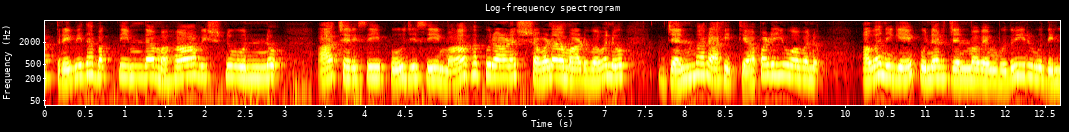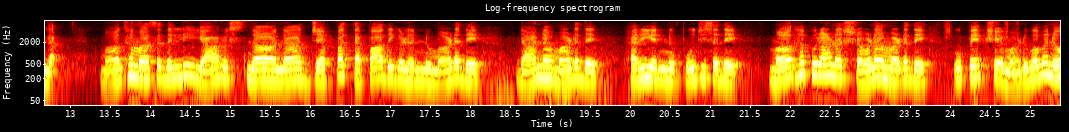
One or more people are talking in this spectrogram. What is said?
ತ್ರಿವಿಧ ಭಕ್ತಿಯಿಂದ ಮಹಾವಿಷ್ಣುವನ್ನು ಆಚರಿಸಿ ಪೂಜಿಸಿ ಮಾಘ ಪುರಾಣ ಶ್ರವಣ ಮಾಡುವವನು ಜನ್ಮರಾಹಿತ್ಯ ಪಡೆಯುವವನು. ಅವನಿಗೆ ಪುನರ್ಜನ್ಮವೆಂಬುದು ಇರುವುದಿಲ್ಲ. ಮಾಘ ಮಾಸದಲ್ಲಿ ಯಾರು ಸ್ನಾನ, ಜಪ, ತಪಾದಿಗಳನ್ನು ಮಾಡದೆ, ದಾನ ಮಾಡದೆ, ಹರಿಯನ್ನು ಪೂಜಿಸದೆ ಮಾಘ ಪುರಾಣ ಶ್ರವಣ ಮಾಡದೆ ಉಪೇಕ್ಷೆ ಮಾಡುವವನೋ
